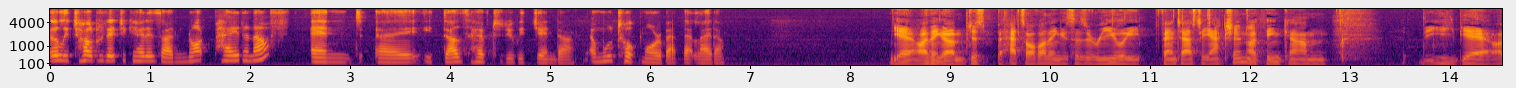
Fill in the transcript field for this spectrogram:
early childhood educators are not paid enough, and uh, it does have to do with gender. And we'll talk more about that later. Yeah, I think um, just hats off. I think this is a really fantastic action. I think, um, yeah,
